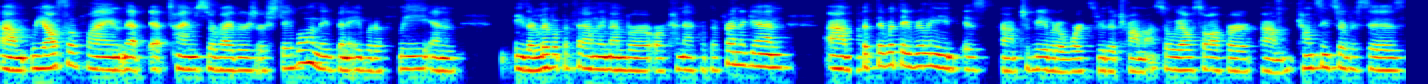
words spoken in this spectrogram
Um, we also find that at times survivors are stable and they've been able to flee and either live with a family member or connect with a friend again. Um, but what they really need is um, to be able to work through the trauma. So we also offer um, counseling services,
